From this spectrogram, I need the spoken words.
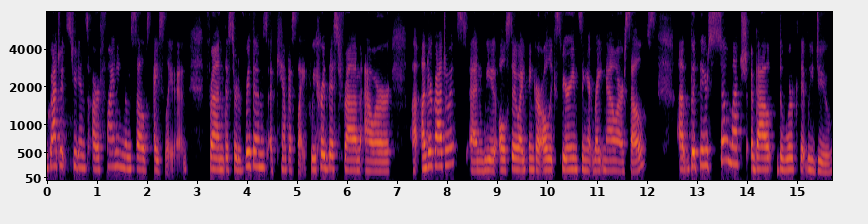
graduate students are finding themselves isolated from the sort of rhythms of campus life. We heard this from our uh, undergraduates, and we also, I think, are all experiencing it right now ourselves. Uh, but there's so much about the work that we do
